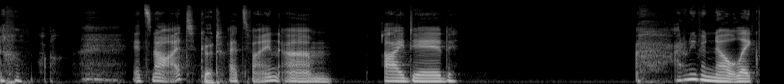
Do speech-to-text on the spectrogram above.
it's not Good. That's fine. Um, I did. I don't even know. Like,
